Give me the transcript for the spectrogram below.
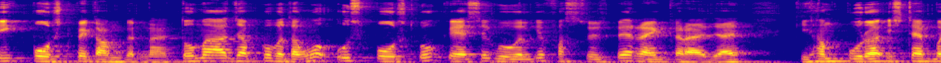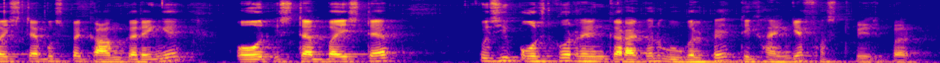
एक पोस्ट पे काम करना है। तो मैं आज आपको बताऊँगा उस पोस्ट को कैसे गूगल के फ़र्स्ट पेज पे रैंक कराया जाए कि हम पूरा स्टेप बाय स्टेप उस पर काम करेंगे और स्टेप बाय स्टेप उसी पोस्ट को रैंक कराकर गूगल पे दिखाएँगे फ़र्स्ट पेज पर।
